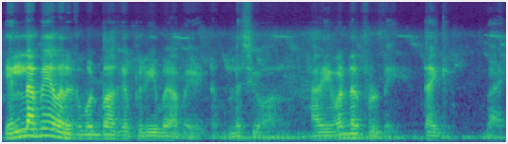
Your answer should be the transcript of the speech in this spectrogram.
எல்லாமே அவருக்கு முன்பாக பிரியமே அமையட்டும். Bless you have a wonderful day thank you bye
